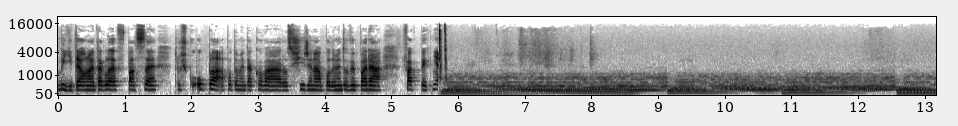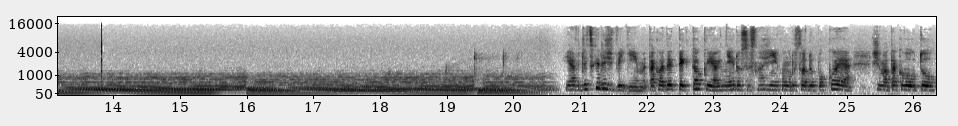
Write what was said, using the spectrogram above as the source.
vidíte, ona je takhle v pase trošku upla a potom je taková rozšířená, potom je to vypadá fakt pěkně. Já vždycky, když vidím takové ty TikToky, jak někdo se snaží někomu dostat do pokoje, že má takovou tu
